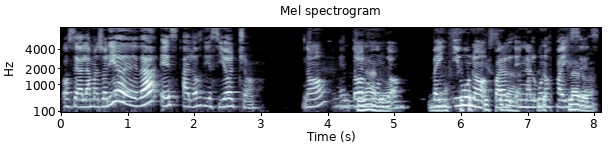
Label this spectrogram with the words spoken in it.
o sea, la mayoría de edad es a los 18, ¿no? En todo el mundo. 21 para, en algunos países.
